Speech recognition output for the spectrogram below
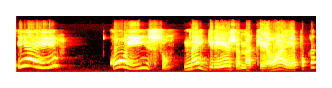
E aí, com isso, na igreja, naquela época,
